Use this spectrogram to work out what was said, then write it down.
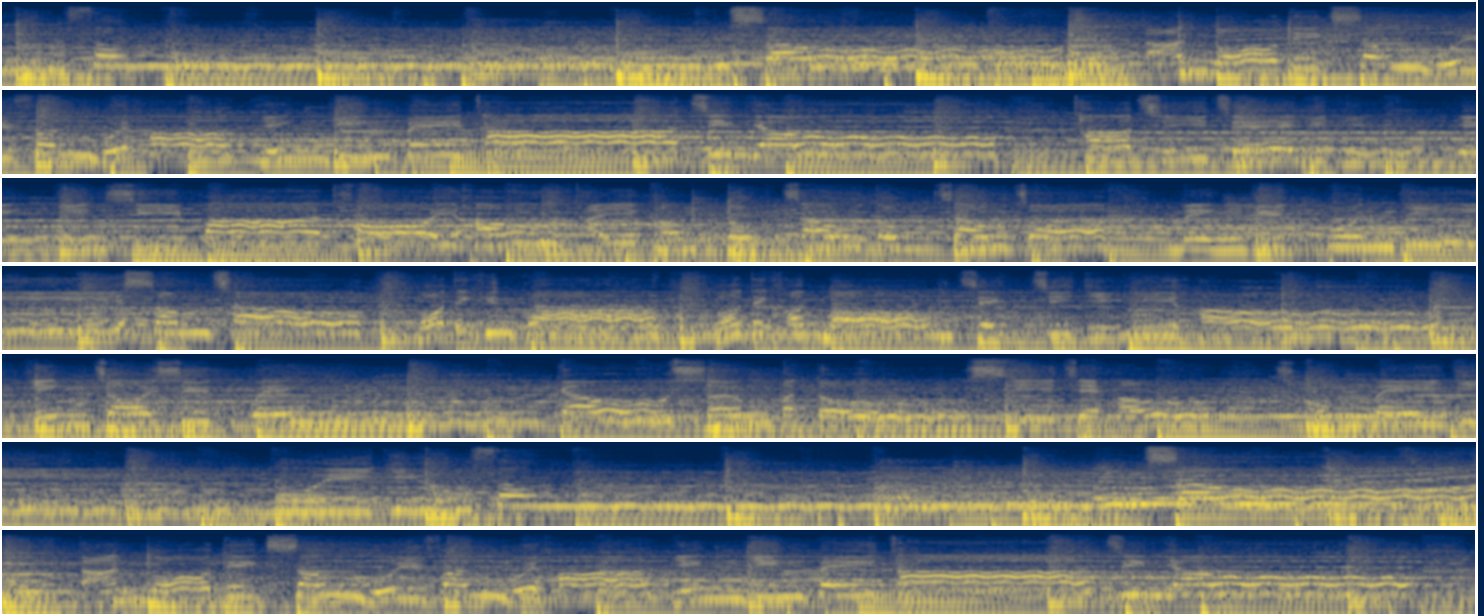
要手，但我的心每分每刻仍然被他占有。他似这月圆，仍然是不开口。提琴独奏独奏着明月半倚深秋。我的牵挂，我的渴望，直至以后，仍在说永。想不到是借口，从未意会要分手。但我的心每分每刻仍然被他占有。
